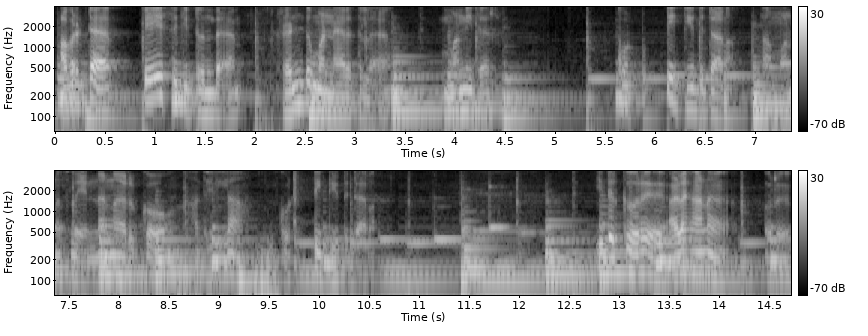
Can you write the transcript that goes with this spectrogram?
அவர்கிட்ட பேசிக்கிட்டு இருந்த ரெண்டு மணி நேரத்தில் மனிதர் கொட்டி தீர்த்துட்டாராம். தன் மனசில் என்னென்ன இருக்கோ அதெல்லாம் கொட்டி தீர்த்துட்டாராம். இதற்கு ஒரு அழகான ஒரு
